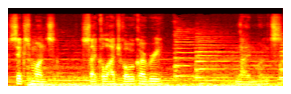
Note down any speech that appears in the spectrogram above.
6 months. Psychological recovery, 9 months.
